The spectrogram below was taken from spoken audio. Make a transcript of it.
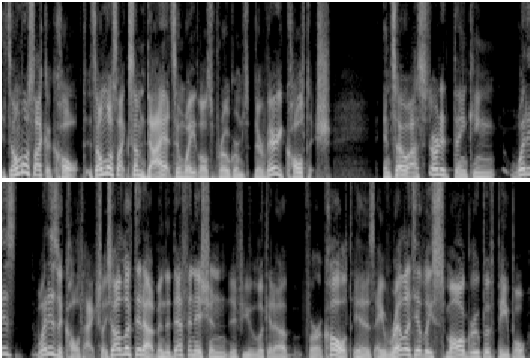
it's almost like a cult. It's almost like some diets and weight loss programs, they're very cultish. And so I started thinking, what is what is a cult actually? So I looked it up and the definition, if you look it up, for a cult is a relatively small group of people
